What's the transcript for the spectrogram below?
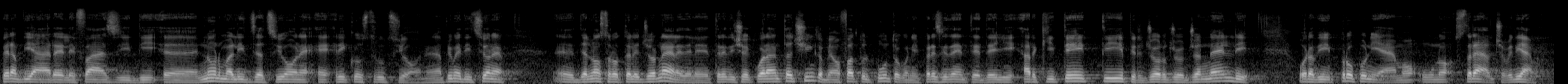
per avviare le fasi di eh, normalizzazione e ricostruzione. Nella prima edizione del nostro telegiornale delle 13.45 abbiamo fatto il punto con il presidente degli architetti Pier Giorgio Giannelli. Ora vi proponiamo uno stralcio, vediamo.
